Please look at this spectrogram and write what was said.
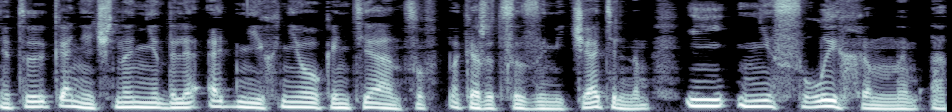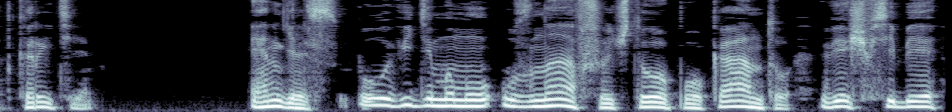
это, конечно, не для одних неокантианцев покажется замечательным и неслыханным открытием. Энгельс, по-видимому, узнавший, что по Канту вещь в себе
